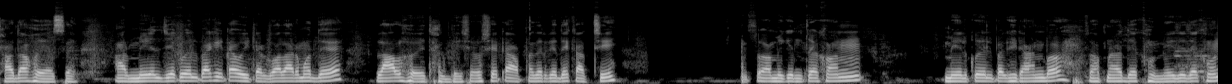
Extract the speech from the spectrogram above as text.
সাদা হয়ে আছে। আর মেল যে কোয়েল পাখিটা, ওইটার গলার মধ্যে লাল হয়ে থাকবে। সো সেটা আপনাদেরকে দেখাচ্ছি। সো আমি কিন্তু এখন মেল কোয়েল পাখিটা আনব তো আপনারা দেখুন, এই যে দেখুন,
